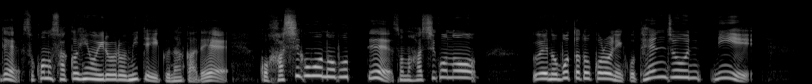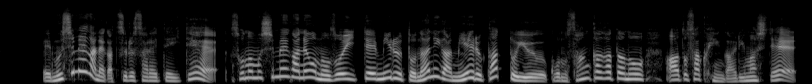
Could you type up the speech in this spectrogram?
でそこの作品をいろいろ見ていく中でこうはしごを登ってそのはしごの上登ったところにこう天井にえ虫眼鏡が吊るされていてその虫眼鏡を覗いてみると何が見えるかというこの参加型のアート作品がありまして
